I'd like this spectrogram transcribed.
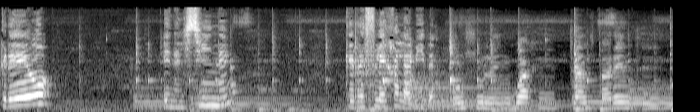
Creo en el cine que refleja la vida. Con su lenguaje transparente.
